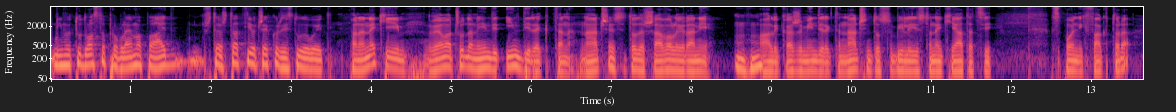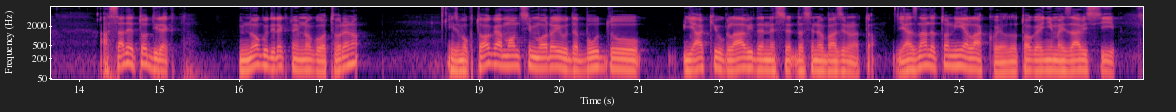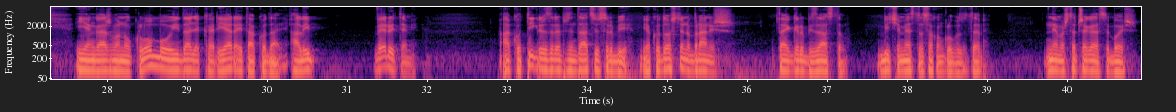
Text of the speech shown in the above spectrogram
ima tu dosta problema, pa ajde, šta, šta ti očekuješ da se tu dogoditi? Pa na neki veoma čudan indirektan način se to dešavalo i ranije. -huh. Mhm. ali kažem indirektan način, to su bili isto neki ataci spoljnih faktora, a sada je to direktno. Mnogo direktno i mnogo otvoreno i zbog toga momci moraju da budu jaki u glavi da, ne se, da se ne obaziru na to. Ja znam da to nije lako, jer do toga i njima i zavisi i angažman u klubu i dalje karijera i tako dalje. Ali verujte mi, ako ti igraš za reprezentaciju Srbije i ako dostojno braniš taj grb i zastavu, Biće mesta u svakom klubu za tebe. Nema šta čega da se bojiš.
